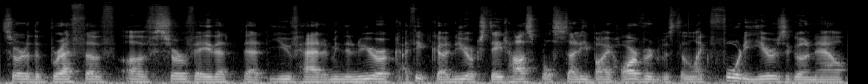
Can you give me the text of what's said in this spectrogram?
sort of the breadth of, of survey that, that you've had. I mean, the New York, I think uh, New York State Hospital study by Harvard was done like 40 years ago now.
